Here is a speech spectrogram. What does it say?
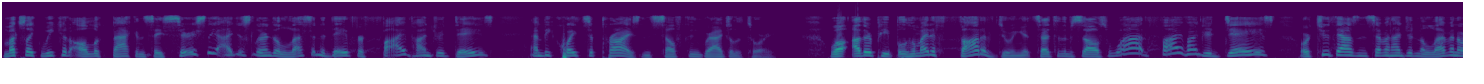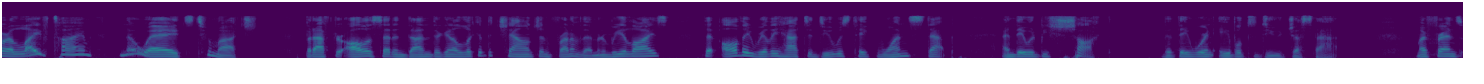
Much like we could all look back and say, seriously, I just learned a lesson a day for 500 days and be quite surprised and self congratulatory. While other people who might have thought of doing it said to themselves, What, 500 days? Or 2,711? Or a lifetime? No way, it's too much. But after all is said and done, they're going to look at the challenge in front of them and realize that all they really had to do was take one step, and they would be shocked that they weren't able to do just that. My friends,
